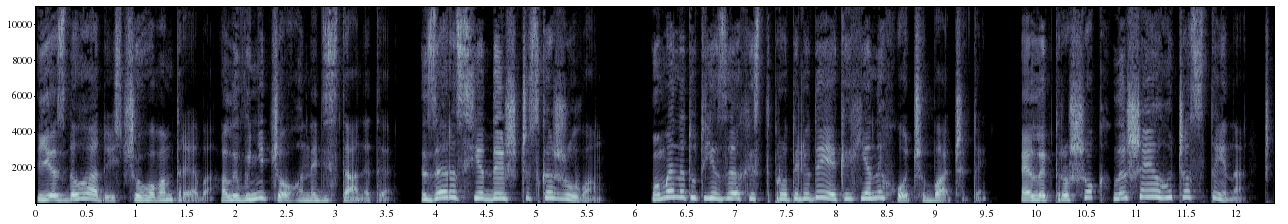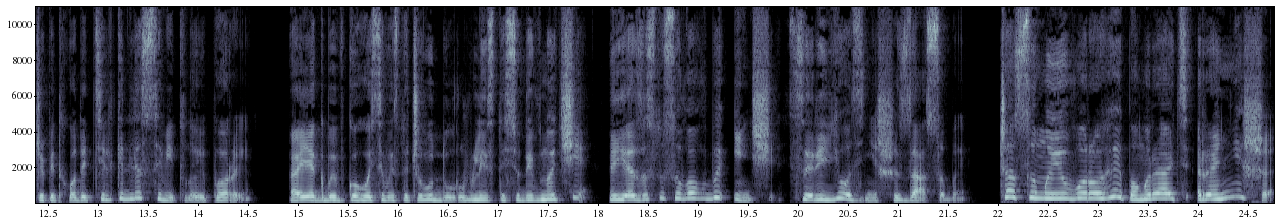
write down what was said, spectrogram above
Я здогадуюсь, чого вам треба, але ви нічого не дістанете. Зараз я дещо скажу вам. У мене тут є захист проти людей, яких я не хочу бачити. Електрошок лише його частина, що підходить тільки для світлої пори. А якби в когось вистачило дуру влізти сюди вночі, я застосував би інші, серйозніші засоби. Часом мої вороги помирають раніше,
